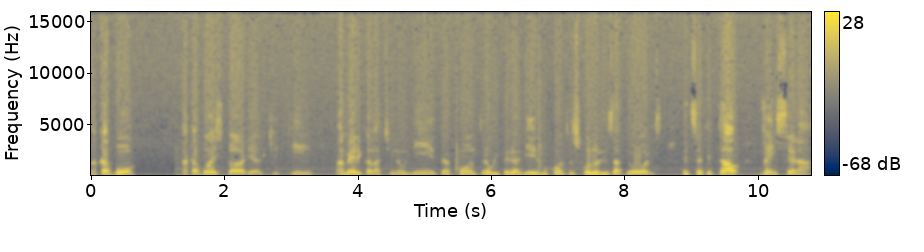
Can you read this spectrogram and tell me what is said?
Acabou, acabou a história de que a América Latina unida contra o imperialismo, contra os colonizadores, etc. e tal, vencerá.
